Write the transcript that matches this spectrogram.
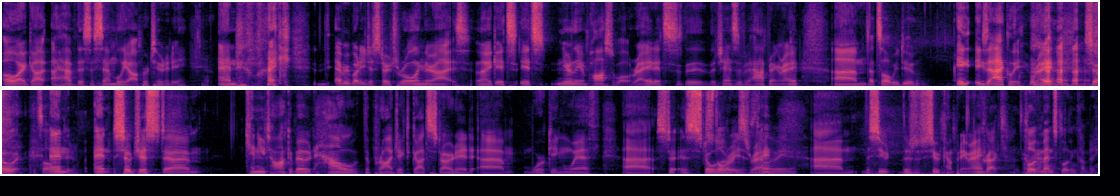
"Oh, I got I have this assembly opportunity," and like everybody just starts rolling their eyes. Like it's it's nearly impossible, right? It's the the chances of it happening, right? Um, That's all we do. e- exactly, right? so That's all we and do. and so just. Um, can you talk about how the project got started, um, working with uh, st- is Stolleries, Stolleries, right? Stollery, Um, the suit, there's a suit company, right? Correct. Okay. Men's clothing company.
